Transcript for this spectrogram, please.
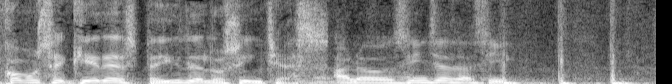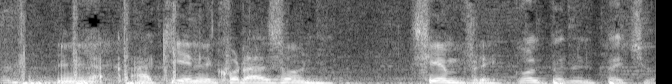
¿Cómo se quiere despedir de los hinchas? A los hinchas así, eh, aquí en el corazón, siempre. Golpe en el pecho.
